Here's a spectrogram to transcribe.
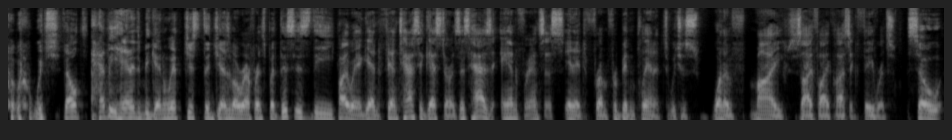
which felt heavy handed to begin with, just the Jezebel reference. But this is the, by the way, again, fantastic guest stars. This has Anne Francis in it from Forbidden Planet, which is one of my sci fi classic favorites. So,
